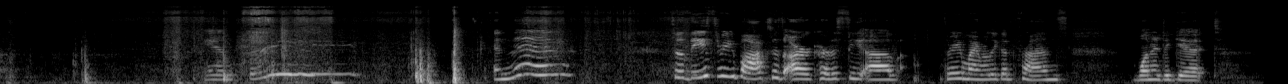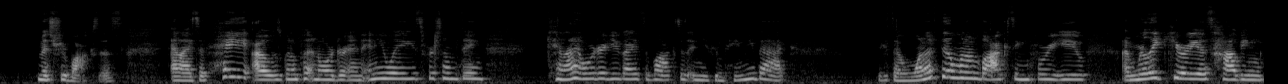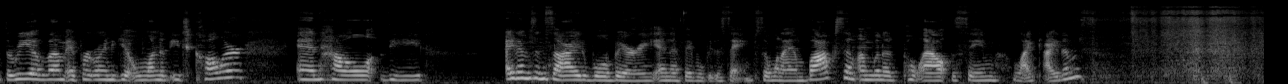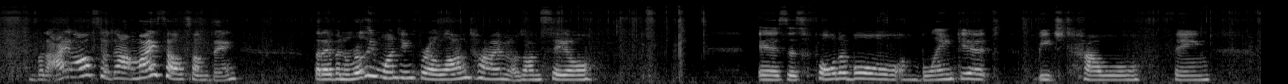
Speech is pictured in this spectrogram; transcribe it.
And three. And then, so these three boxes are courtesy of three of my really good friends wanted to get mystery boxes. And I said, hey, I was going to put an order in anyways for something. Can I order you guys the boxes and you can pay me back? because I want to film an unboxing for you. I'm really curious having three of them if we're going to get one of each color and how the items inside will vary and if they will be the same. So when I unbox them, I'm going to pull out the same like items. But I also got myself something that I've been really wanting for a long time. It was on sale. Is this foldable blanket beach towel thing.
